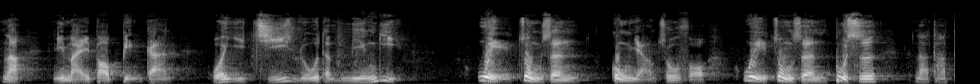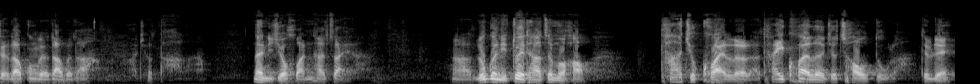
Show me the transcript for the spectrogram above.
那你买一包饼干，我以吉如的名义为众生供养诸佛，为众生布施，那他得到功德大不大？就大了。那你就还他债了。啊，如果你对他这么好，他就快乐了。他一快乐就超度了，对不对？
